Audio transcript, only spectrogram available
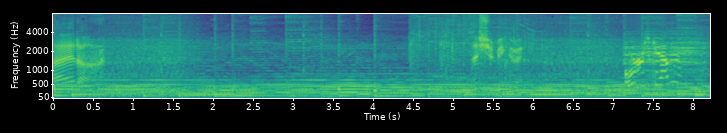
Right on. This should be good. Orders, Captain?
